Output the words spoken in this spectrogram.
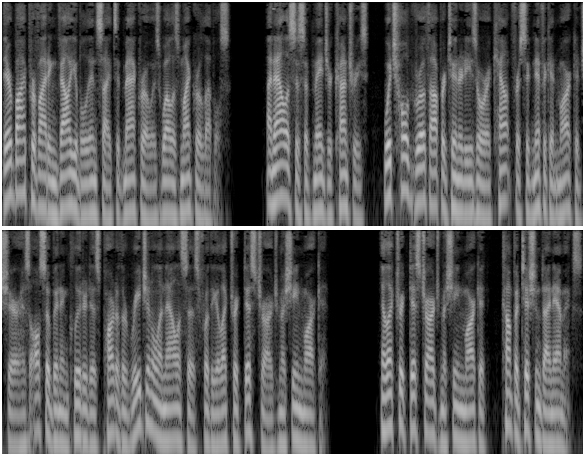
thereby providing valuable insights at macro as well as micro levels. Analysis of major countries, which hold growth opportunities or account for significant market share, has also been included as part of the regional analysis for the electric discharge machine market. Electric discharge machine market, competition dynamics.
